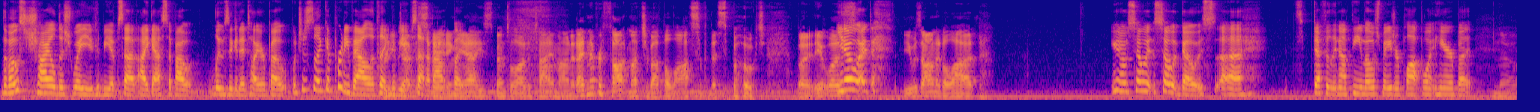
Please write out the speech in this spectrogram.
the most childish way you could be upset, I guess, about losing an entire boat, which is like a pretty valid thing Pretty to be upset about. But yeah, he spent a lot of time on it. I'd never thought much about the loss of this boat, but it was you know, I, he was on it a lot. you know, so it so it goes. Uh, it's definitely not the most major plot point here, but No,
